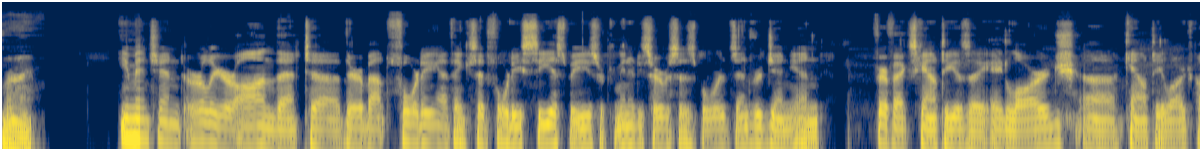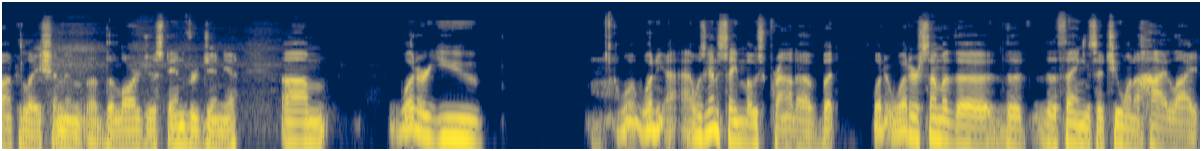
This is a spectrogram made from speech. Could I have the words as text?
Right. You mentioned earlier on that uh, there are about 40, I think you said 40 CSBs or community services boards in Virginia, and Fairfax County is a, a large uh, county, large population, and the largest in Virginia. Um, what are you? What, what you, I was going to say most proud of, but what what are some of the, the the things that you want to highlight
